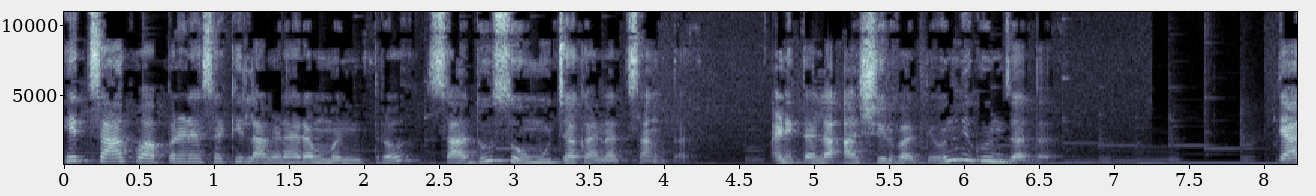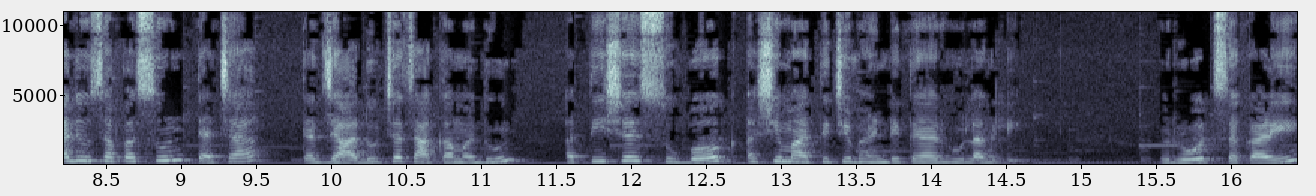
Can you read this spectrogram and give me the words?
हे चाक वापरण्यासाठी लागणारा मंत्र साधू सोमूच्या कानात सांगतात आणि त्याला आशीर्वाद देऊन निघून जातात. त्या दिवसापासून त्याच्या त्या जादूच्या चाकामधून अतिशय सुबक अशी मातीची भांडी तयार होऊ लागली. रोज सकाळी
